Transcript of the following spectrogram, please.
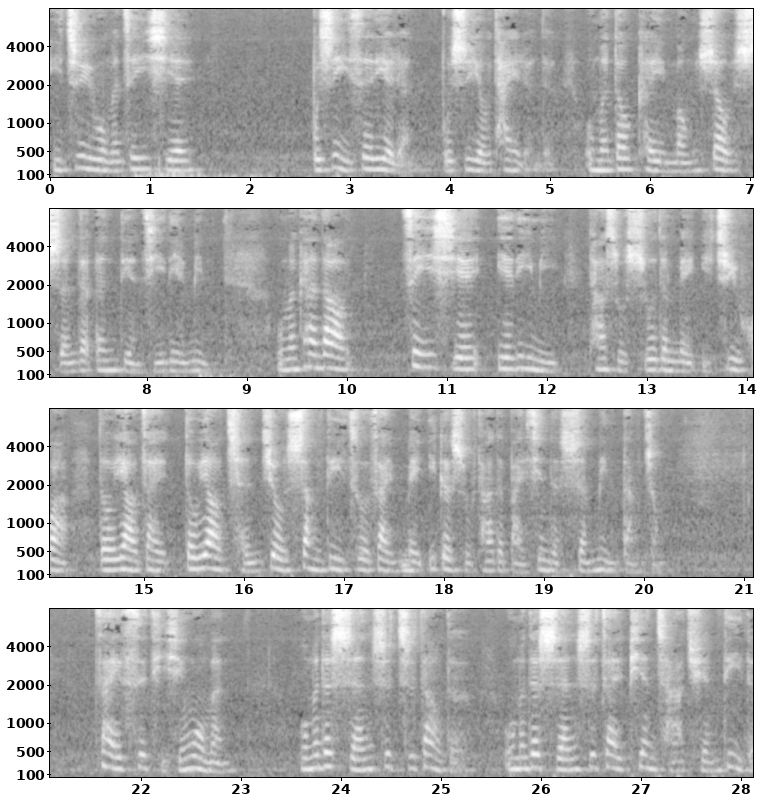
以至于我们这一些。不是以色列人，不是犹太人的，我们都可以蒙受神的恩典及怜悯。我们看到这一些耶利米他所说的每一句话，都要在都要成就上帝坐在每一个属他的百姓的生命当中。再一次提醒我们，我们的神是知道的，我们的神是在遍察全地的，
